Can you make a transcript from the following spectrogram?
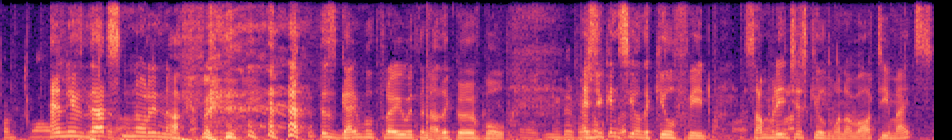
Van 12 And if that's not enough, this game will throw you with another curveball. As you can see on the kill feed, somebody just killed one of our teammates,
